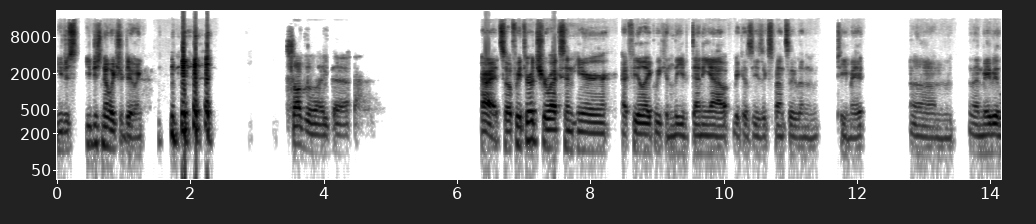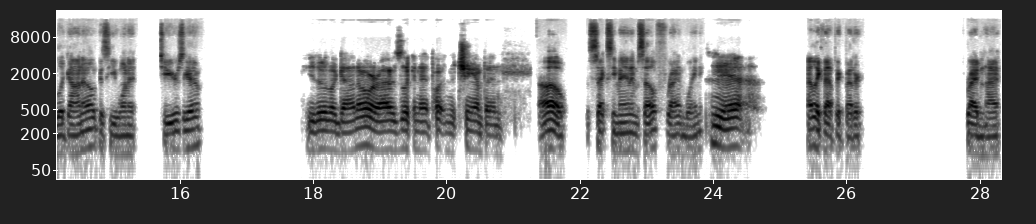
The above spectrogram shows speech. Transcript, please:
just you just know what you're doing. Something like that. All right, so if we throw Truex in here, I feel like we can leave Denny out because he's expensive and teammate. Um, and then maybe Logano because he won it two years ago. Either Logano or I was looking at putting the champ in. Oh, the sexy man himself, Ryan Blaney. Yeah. I like that pick better. Riding high.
